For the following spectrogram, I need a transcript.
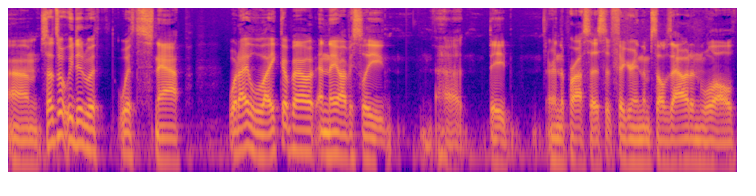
Um, so that's what we did with with Snap. What I like about, and they obviously uh, they are in the process of figuring themselves out, and we'll all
